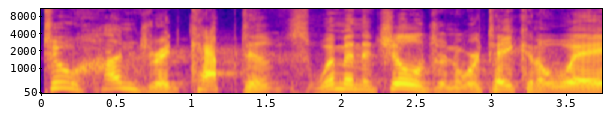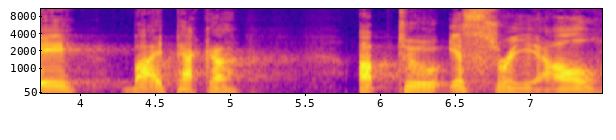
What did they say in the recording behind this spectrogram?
200 captives, women and children, were taken away by Pekah up to Israel.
